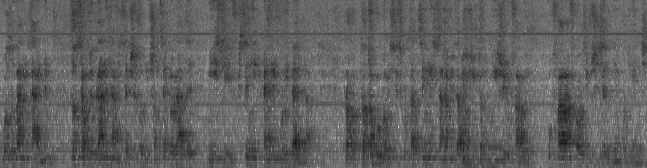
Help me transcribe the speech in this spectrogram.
w głosowaniu tajnym został wybrany na wiceprzewodniczącego Rady Miejskiej w Kcyni Henryk Kuliberda. Pro- Protokół Komisji Skrutacyjnej stanowi załącznik do niniejszej uchwały. Uchwała wchodzi w życie z dniem podjęcia.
